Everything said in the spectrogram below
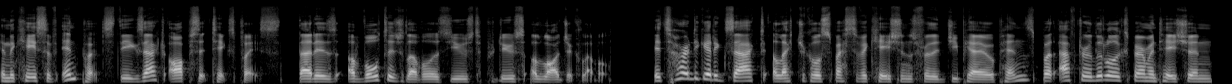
In the case of inputs, the exact opposite takes place. That is, a voltage level is used to produce a logic level. It's hard to get exact electrical specifications for the GPIO pins, but after a little experimentation,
